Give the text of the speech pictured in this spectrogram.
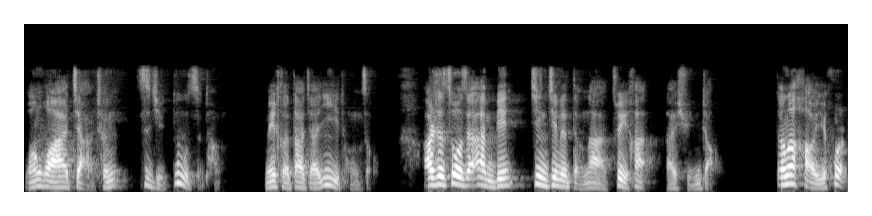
王华假称自己肚子疼，没和大家一同走。而是坐在岸边，静静的等那醉汉来寻找。等了好一会儿，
